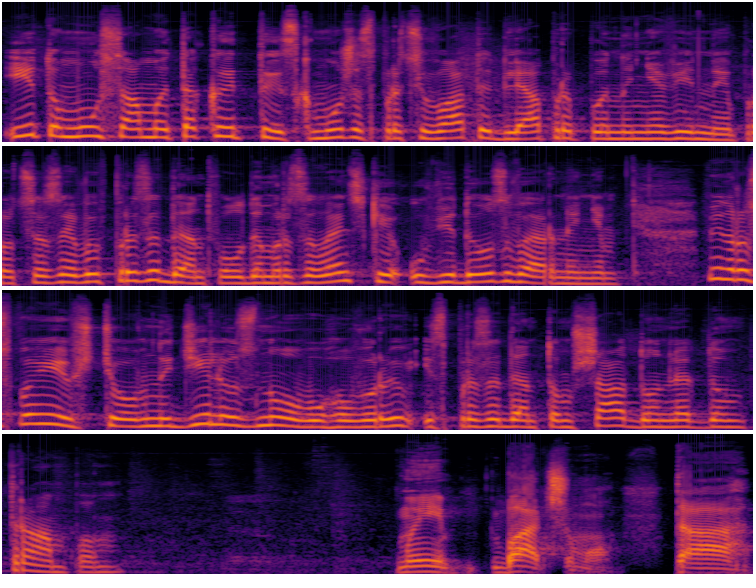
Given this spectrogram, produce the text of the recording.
І тому саме такий тиск може спрацювати для припинення війни. Про це заявив президент Володимир Зеленський у відеозверненні. Він розповів, що в неділю знову говорив із президентом США Дональдом Трампом. ми бачимо та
